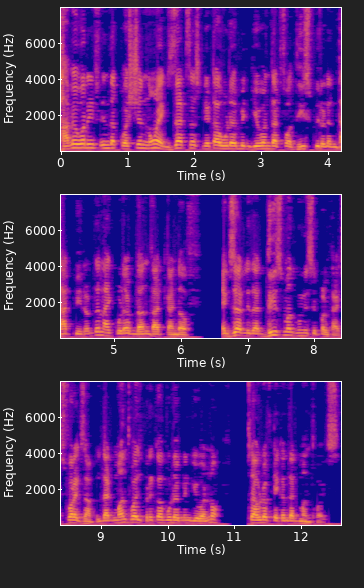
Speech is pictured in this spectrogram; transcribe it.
However, if in the question no exact such data would have been given that for this period and that period, then I could have done that kind of exactly that this month municipal tax. For example, that month wise breakup would have been given. No. So I would have taken that month wise.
